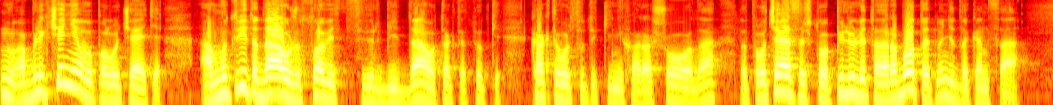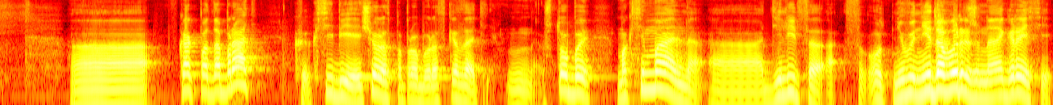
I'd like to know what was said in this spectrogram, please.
ну, облегчение вы получаете, а внутри тогда уже совесть свербит, да, вот как-то все-таки, как-то вот все-таки нехорошо, да. Вот получается, что пилюля-то работает, но не до конца. А, как подобрать? К, себе, еще раз попробую рассказать, чтобы максимально э, делиться а, с, вот, недовыраженной агрессией,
